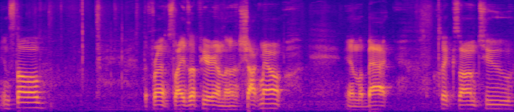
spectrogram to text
installed. The front slides up here on the shock mount and the back clicks onto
